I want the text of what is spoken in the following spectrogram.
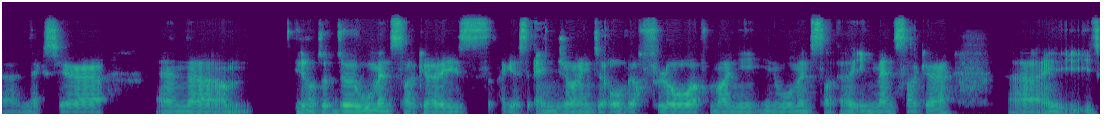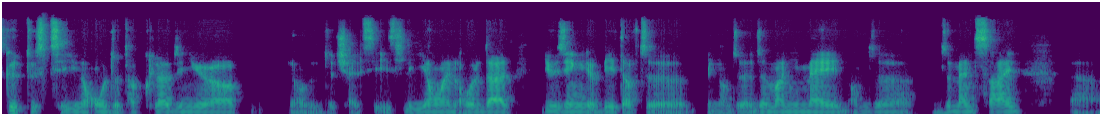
uh, next year, and um, you know, the, the women's soccer is, I guess, enjoying the overflow of money in women's uh, in men's soccer. Uh, it's good to see, you know, all the top clubs in Europe, you know, the Chelsea's, Lyon, and all that, using a bit of the, you know, the, the money made on the the men's side, uh,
